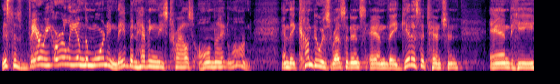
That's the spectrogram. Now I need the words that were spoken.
This is very early in the morning. They've been having these trials all night long. And they come to his residence and they get his attention and he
